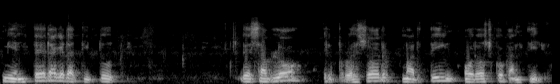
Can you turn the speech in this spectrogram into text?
mi entera gratitud. Les habló el profesor Martín Orozco Cantillo.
